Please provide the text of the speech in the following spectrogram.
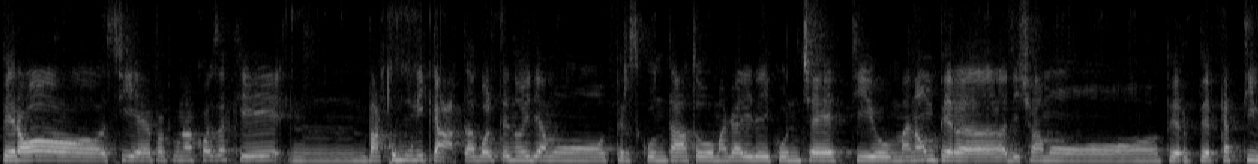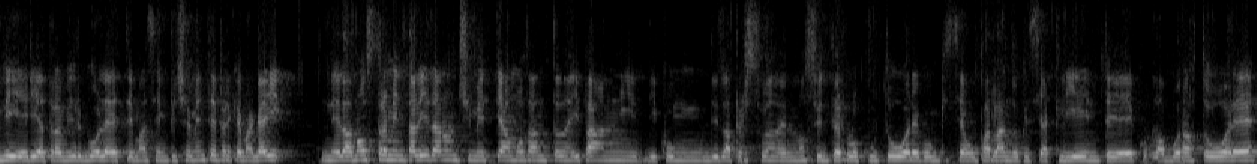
però sì, è proprio una cosa che mh, va comunicata. A volte noi diamo per scontato magari dei concetti, o, ma non per, diciamo, per, per, cattiveria, tra virgolette, ma semplicemente perché magari nella nostra mentalità non ci mettiamo tanto nei panni di con, della persona, del nostro interlocutore con chi stiamo parlando, che sia cliente, collaboratore,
